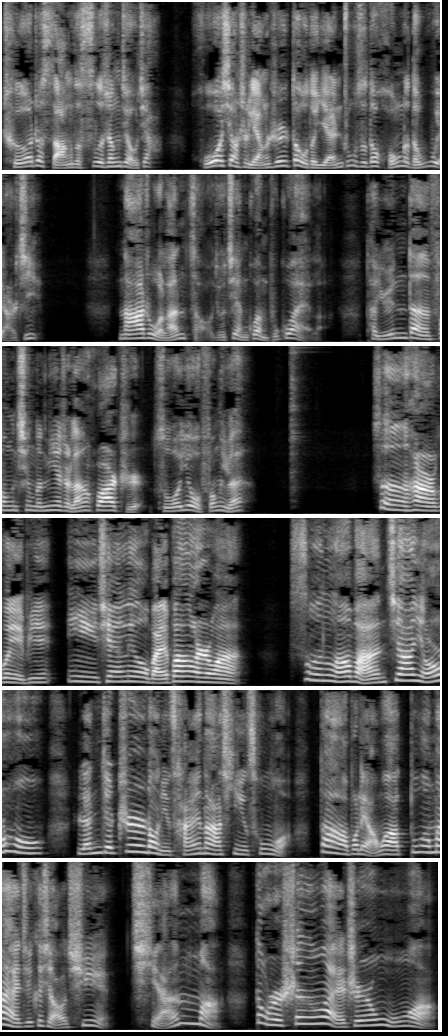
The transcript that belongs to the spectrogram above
扯着嗓子嘶声叫价，活像是两只斗得眼珠子都红了的乌眼鸡。那若兰早就见惯不怪了。他云淡风轻的捏着兰花指，左右逢源。四号贵宾一千六百八十万，孙老板加油哦！人家知道你财大气粗，大不了啊多卖几个小区，钱嘛都是身外之物。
